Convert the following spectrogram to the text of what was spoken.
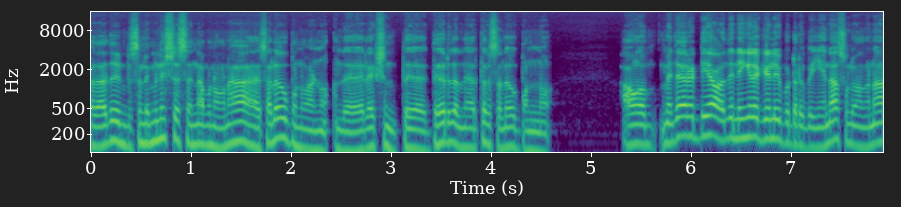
அதாவது சில மினிஸ்டர்ஸ் என்ன பண்ணுவாங்கன்னா செலவு பண்ணுவாங்க. அந்த எலெக்ஷன் தேர்தல் நேரத்தில் செலவு பண்ணணும். அவங்க மெஜாரிட்டியாக வந்து நீங்களே கேள்விப்பட்டிருப்பீங்க. என்ன சொல்லுவாங்கன்னா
